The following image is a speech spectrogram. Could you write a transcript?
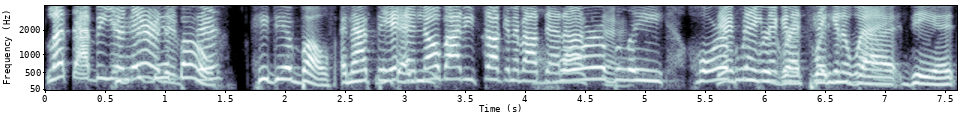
let that be He your did narrative, both. sis. He did both, and I think Yeah, that and he nobody's talking about that Oscar. horribly, horribly they're gonna regrets what he uh, away. did.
